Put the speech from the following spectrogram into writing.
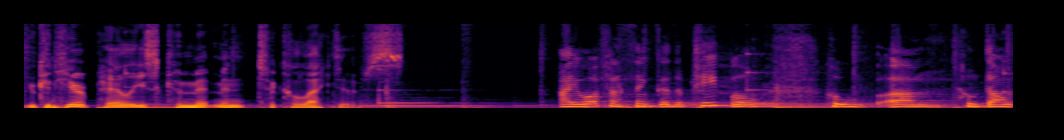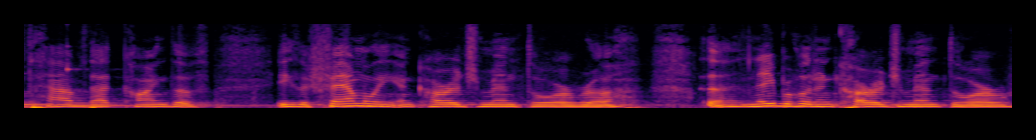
You can hear Paley's commitment to collectives, I often think of the people who, um, who don't have that kind of either family encouragement or uh, uh, neighborhood encouragement or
